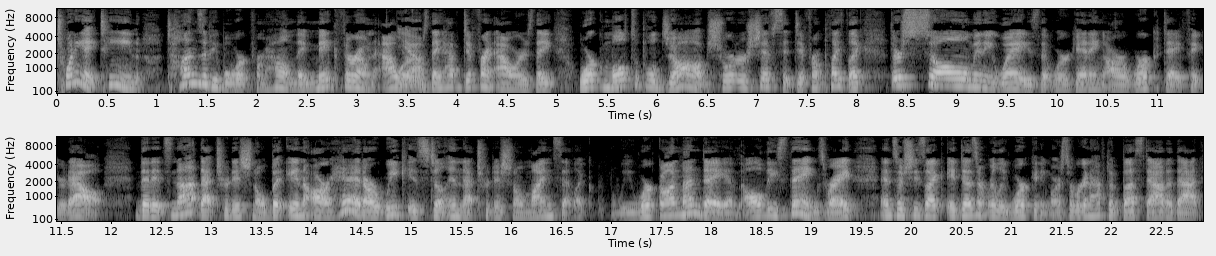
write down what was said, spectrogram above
2018, tons of people work from home. They make their own hours. Yeah. They have different hours. They work multiple jobs, shorter shifts at different places. Like there's so many ways that we're getting our work day figured out that it's not that traditional. But in our head, our week is still in that traditional mindset. Like we work on Monday and all these things, right? And so she's like, it doesn't really work anymore. So we're gonna have to bust out of that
